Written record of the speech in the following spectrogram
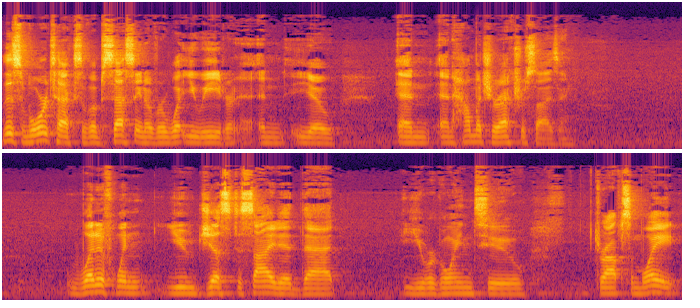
This vortex of obsessing over what you eat or, and you know and and how much you're exercising. What if when you just decided that you were going to drop some weight,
